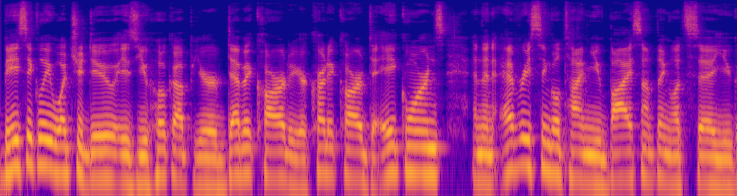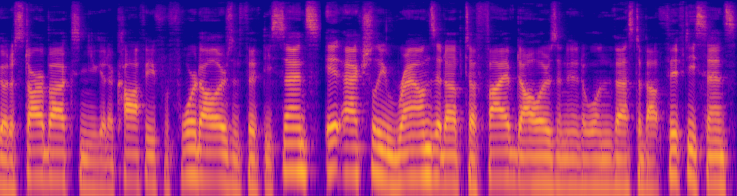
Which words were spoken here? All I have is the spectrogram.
basically what you do is you hook up your debit card or your credit card to Acorns. And then every single time you buy something, let's say you go to Starbucks and you get a coffee for $4.50, it actually rounds it up to $5 and it will invest about 50 cents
